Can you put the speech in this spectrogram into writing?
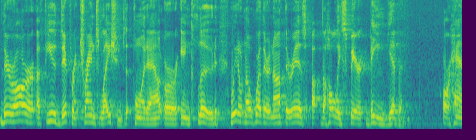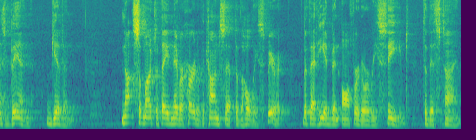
there are a few different translations that point out or include, we don't know whether or not there is uh, the Holy Spirit being given or has been given. Not so much that they'd never heard of the concept of the Holy Spirit, but that he had been offered or received to this time.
